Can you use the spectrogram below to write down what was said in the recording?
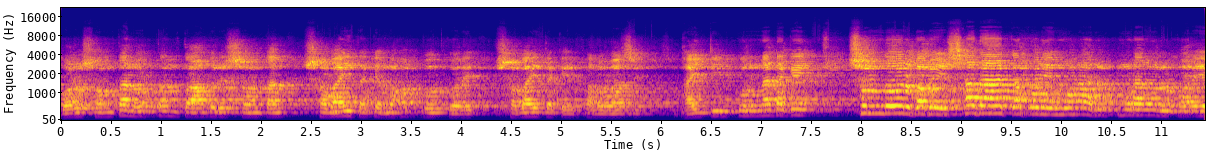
বড় সন্তান অত্যন্ত আদরের সন্তান, সবাই তাকে মহব্বত করে, সবাই তাকে ভালোবাসে। ভাইটির কন্যাটাকে সুন্দরভাবে সাদা কাপড়ে মোড়ার মোড়ানোর পরে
